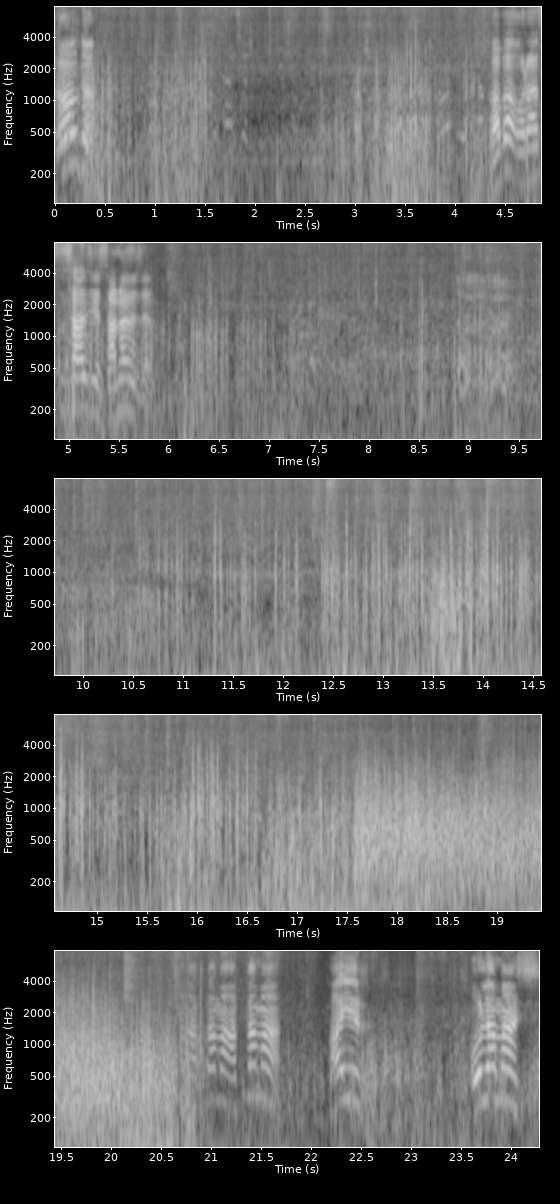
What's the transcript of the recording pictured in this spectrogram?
Ne oldu? Baba orası sadece sana özel. Atlama atlama. Hayır. Olamaz.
